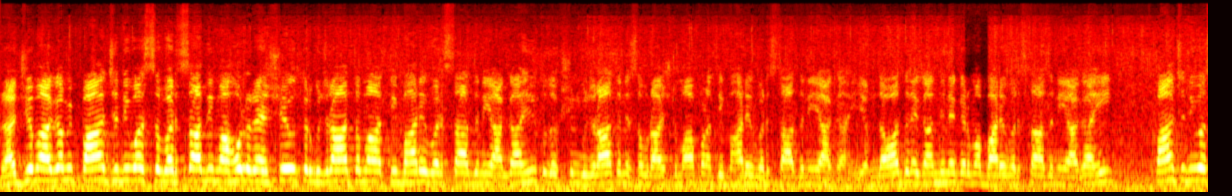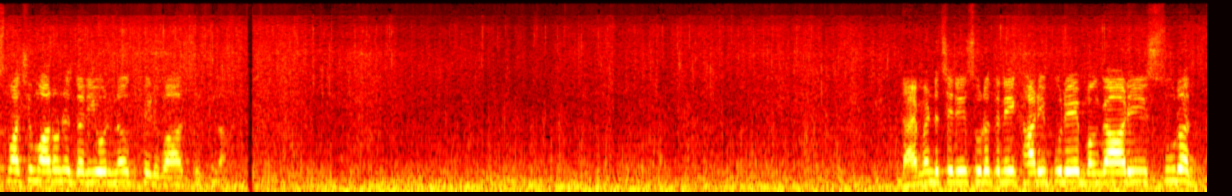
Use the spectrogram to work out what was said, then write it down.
રાજ્યમાં આગામી પાંચ દિવસ વરસાદી માહોલ રહેશે ઉત્તર ગુજરાતમાં અતિભારે વરસાદની આગાહી તો દક્ષિણ ગુજરાત અને સૌરાષ્ટ્રમાં પણ અતિભારે વરસાદની આગાહી અમદાવાદ અને ગાંધીનગરમાં ભારે વરસાદની આગાહી પાંચ દિવસ માછીમારોને દરિયો ન ખેડવા સૂચના ડાયમંડ સિટી સુરતની ખાડીપુરે બંગાળી સુરત,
